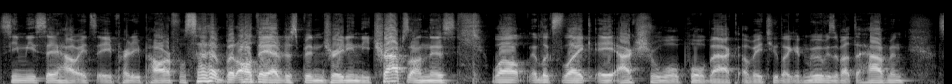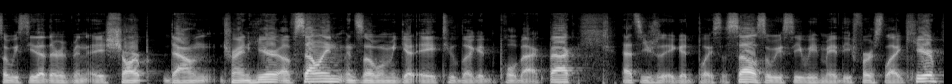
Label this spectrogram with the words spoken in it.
seen me say how it's a pretty powerful setup, but all day I've just been trading the traps on this. Well, it looks like a actual pullback of a two-legged move is about to happen. So we see that there has been a sharp down trend here of selling, and so when we get a two-legged pullback back, that's usually a good place to sell. So we see we've made the first leg here.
